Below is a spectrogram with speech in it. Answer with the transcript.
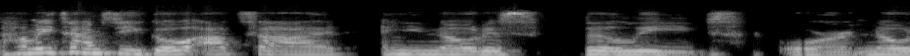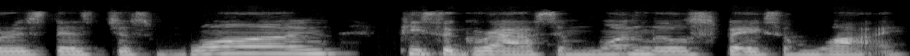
how many times do you go outside and you notice the leaves or notice there's just one piece of grass in one little space and why?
